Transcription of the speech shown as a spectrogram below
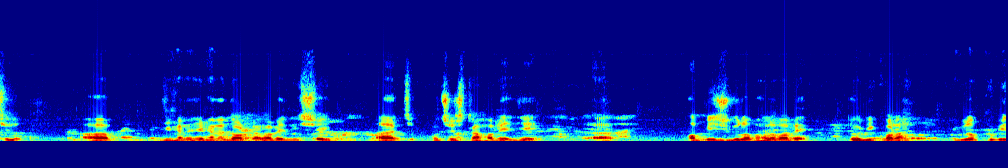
ছিল। যেখানে যেখানে দরকার হবে নিশ্চয়ই প্রচেষ্টা হবে যে অফিসগুলো ভালোভাবে তৈরি করা। এগুলো খুবই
